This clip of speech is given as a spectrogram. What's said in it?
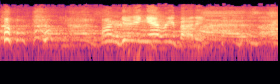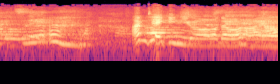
I'm I'm taking you all to Ohio.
